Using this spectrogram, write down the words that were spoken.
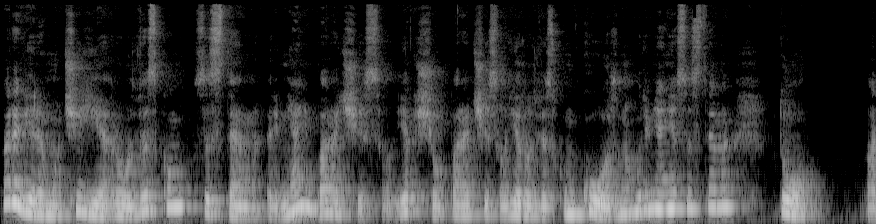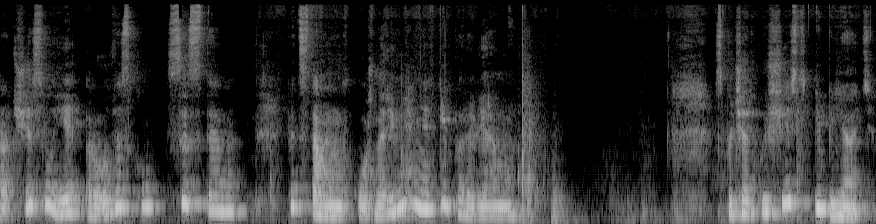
Перевіримо, чи є розв'язком системи рівнянь пара чисел. Якщо пара чисел є розв'язком кожного рівняння системи, то пара чисел є розв'язком системи. Підставимо в кожне рівняння і перевіримо. Спочатку 6 і 5.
